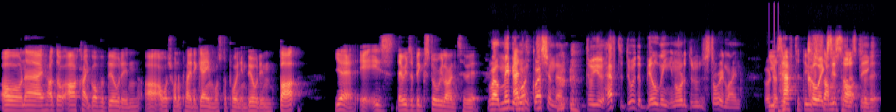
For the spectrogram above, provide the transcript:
Oh no, I don't. I can't bother building. I, I just want to play the game. What's the point in building? But yeah, it is. There is a big storyline to it. Well, maybe And- one question then: Do you have to do the building in order to do the storyline, or You does have it to do coexist, some so to parts speak? of it.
